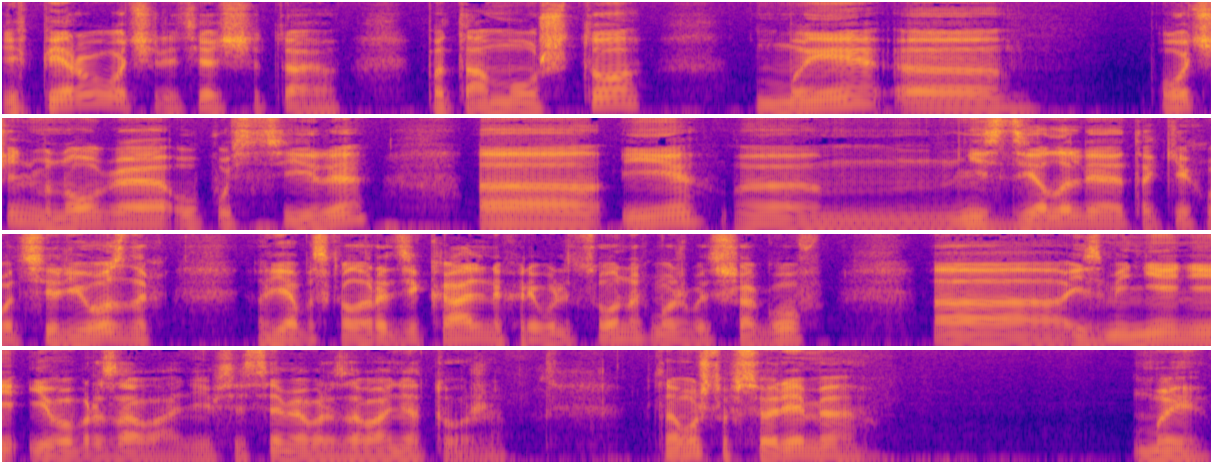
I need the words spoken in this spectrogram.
И в первую очередь, я считаю, потому что мы э, очень многое упустили э, и э, не сделали таких вот серьезных, я бы сказал, радикальных, революционных, может быть, шагов э, изменений и в образовании, и в системе образования тоже. Потому что все время мы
